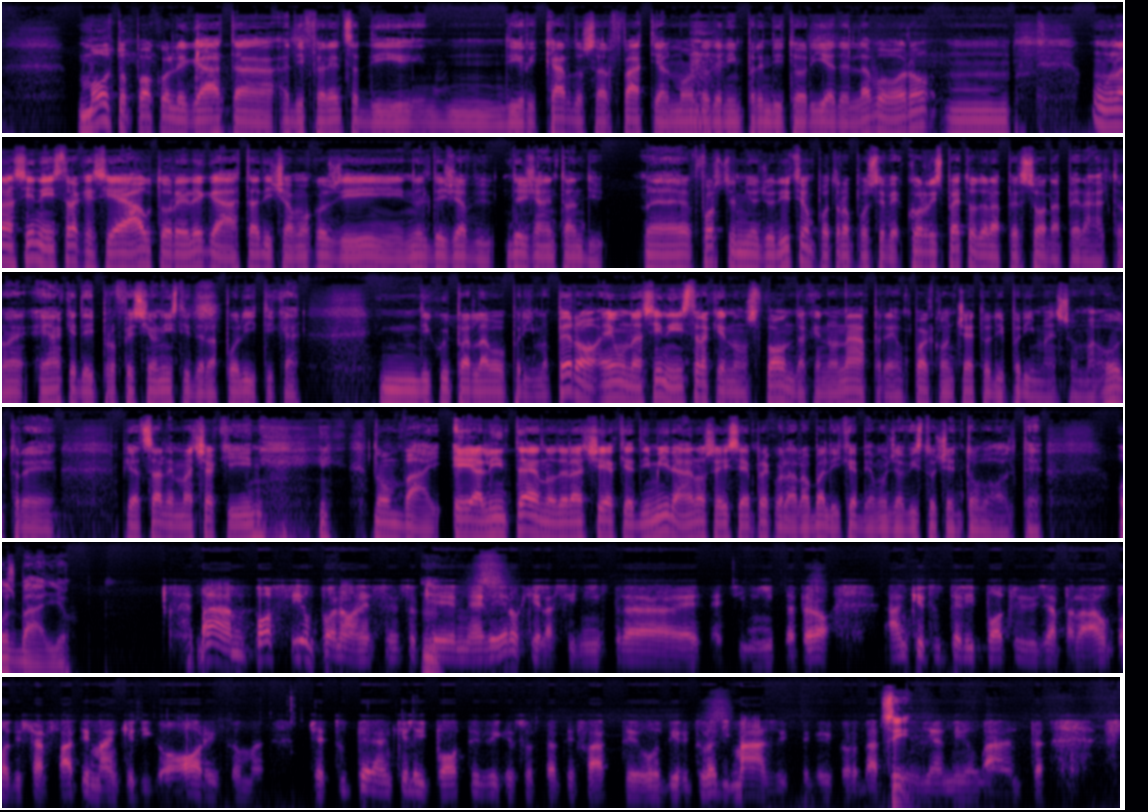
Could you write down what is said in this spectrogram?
molto poco legata, a differenza di, di Riccardo Sarfatti, al mondo dell'imprenditoria e del lavoro. Mm, una sinistra che si è autorelegata, diciamo così, nel déjà vu, déjà entendu eh, forse il mio giudizio è un po' troppo severo, con rispetto della persona peraltro eh, e anche dei professionisti della politica mh, mm, di cui parlavo prima, però è una sinistra che non sfonda, che non apre, un po' il concetto di prima, insomma, oltre Piazzale Maciachini non vai. E all'interno della cerchia di Milano sei sempre quella roba lì che abbiamo già visto cento volte, o sbaglio? Ma un po' sì, un po' no, nel senso che mm. è vero che la sinistra è, è finita, però anche tutte le ipotesi, già parlavo un po' di Sarfati, ma anche di Gori, insomma, cioè tutte anche le ipotesi che sono state fatte, o addirittura di Masi, se vi ricordate, sì. negli anni 90,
